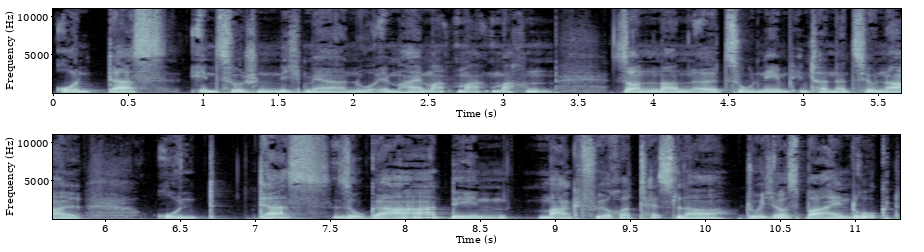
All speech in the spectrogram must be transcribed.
und das inzwischen nicht mehr nur im Heimatmarkt machen, sondern äh, zunehmend international. Und das sogar den Marktführer Tesla durchaus beeindruckt,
